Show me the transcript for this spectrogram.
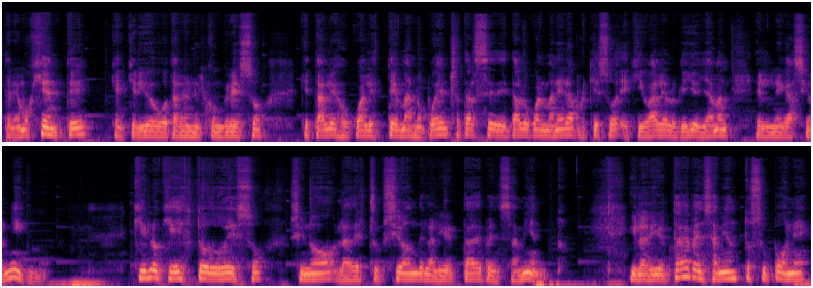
Tenemos gente que han querido votar en el Congreso que tales o cuales temas no pueden tratarse de tal o cual manera porque eso equivale a lo que ellos llaman el negacionismo. ¿Qué es lo que es todo eso sino la destrucción de la libertad de pensamiento? Y la libertad de pensamiento supone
